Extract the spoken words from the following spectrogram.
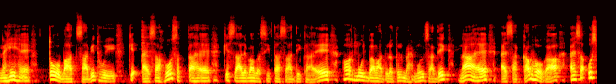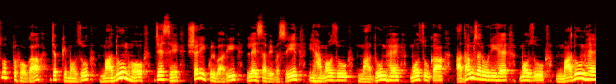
नहीं है। तो बात साबित हुई कि ऐसा हो सकता है कि सालिबा वसीता सादिक आए और मुजबा महमूल सादिक ना आए। ऐसा कब होगा? ऐसा उस वक्त होगा जबकि मौजू मादूम हो, जैसे शरीकुलबारी लैसा बसीर, यहाँ मौजू मादूम है। मौजू का अदम ज़रूरी है। मौजू मादूम है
